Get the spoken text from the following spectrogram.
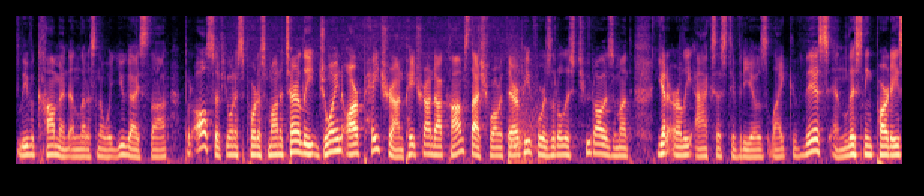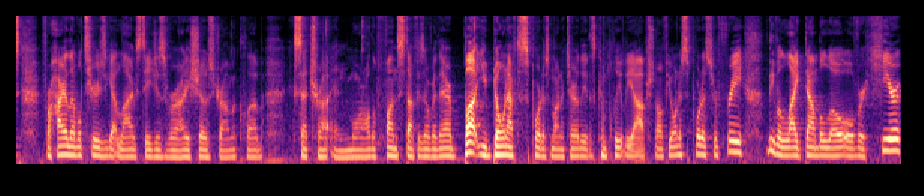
leave a comment and let us know what you guys thought. But also, if you want to support us monetarily, join our Patreon, patreon.com slash therapy for as little as $2 a month. You get early access to videos like this and listening parties. For higher level tiers, you get live stages, variety shows, drama club, etc., and more. All the fun stuff is over there, but you don't have to support us monetarily. That's completely optional. If you want to support us for free, leave a like down below over here.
